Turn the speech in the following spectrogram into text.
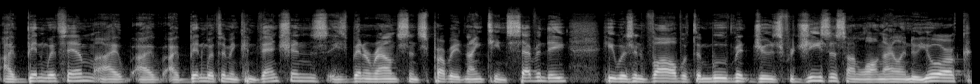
I've been with him. I, have been with him in conventions. He's been around since probably 1970. He was involved with the movement Jews for Jesus on Long Island, New York,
